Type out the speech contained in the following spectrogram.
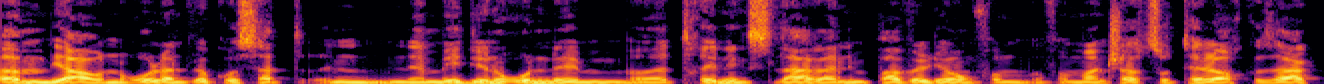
Ähm, ja, und Roland Wirkus hat in, in der Medienrunde im äh, Trainingslager in dem Pavillon vom, vom Mannschaftshotel auch gesagt,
